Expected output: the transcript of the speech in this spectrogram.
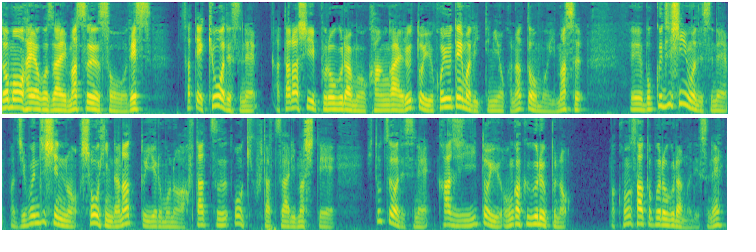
どうもおはようございます。そうです。さて今日はですね、新しいプログラムを考えるというこういうテーマでいってみようかなと思います。えー僕自身はですね、自分自身の商品だなと言えるものは2つ、大きく2つありまして、1つはですね、カジという音楽グループのコンサートプログラムですね。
